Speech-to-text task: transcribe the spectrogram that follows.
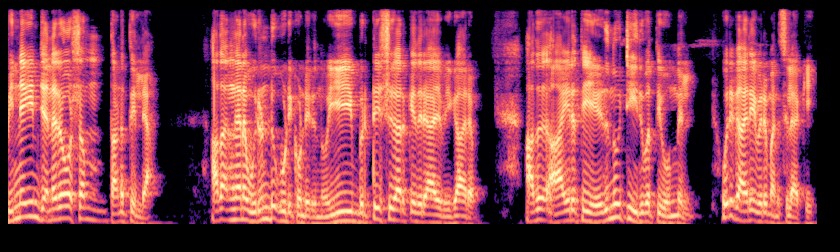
പിന്നെയും ജനരോഷം തണുത്തില്ല. അതങ്ങനെ ഉരുണ്ടുകൂടിക്കൊണ്ടിരുന്നു. ഈ ബ്രിട്ടീഷുകാർക്കെതിരായ വികാരം അത് ആയിരത്തി എഴുന്നൂറ്റി ഇരുപത്തി ഒന്നിൽ ഒരു കാര്യം ഇവർ മനസ്സിലാക്കി.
